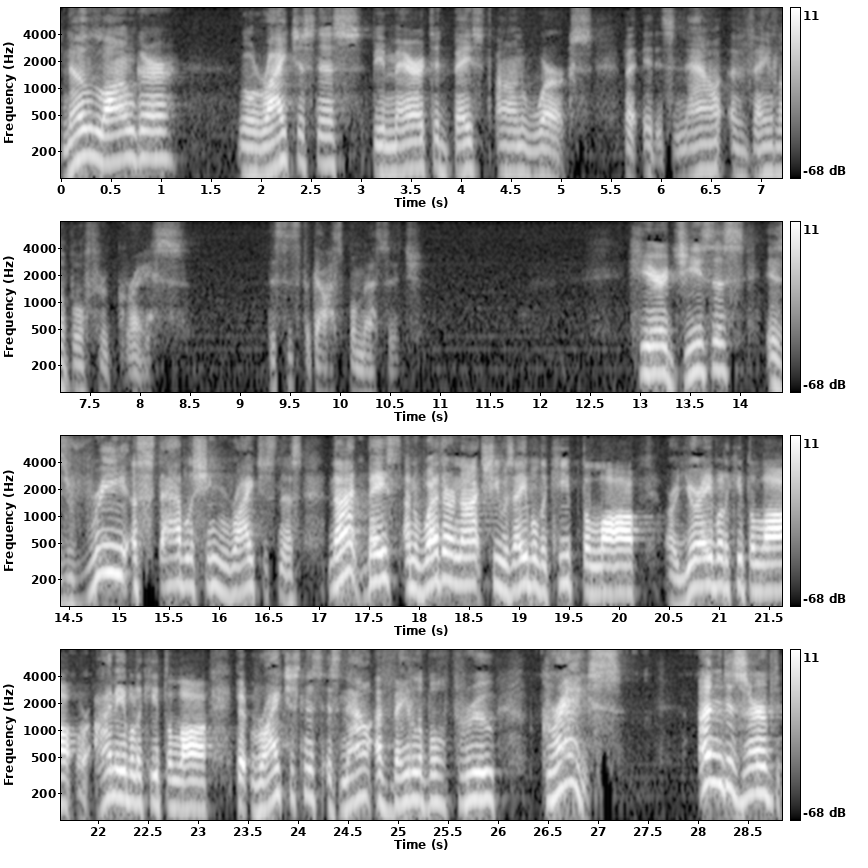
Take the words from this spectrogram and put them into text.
No longer will righteousness be merited based on works, but it is now available through grace. This is the gospel message. Here, Jesus is reestablishing righteousness, not based on whether or not she was able to keep the law, or you're able to keep the law, or I'm able to keep the law, but righteousness is now available through grace. Undeserved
